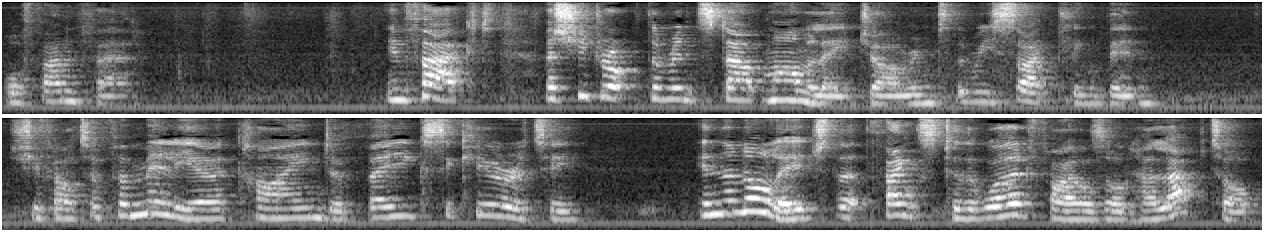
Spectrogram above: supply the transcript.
or fanfare. In fact, as she dropped the rinsed out marmalade jar into the recycling bin, she felt a familiar kind of vague security in the knowledge that thanks to the word files on her laptop,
